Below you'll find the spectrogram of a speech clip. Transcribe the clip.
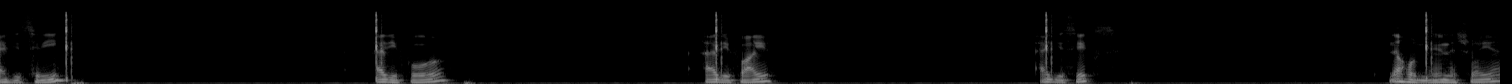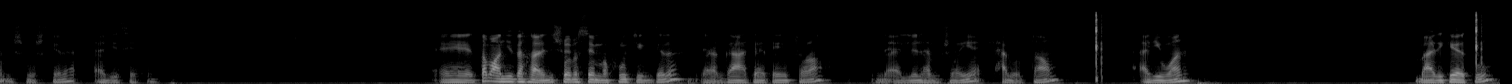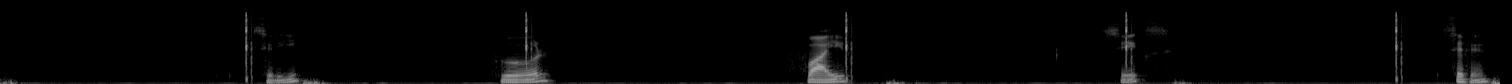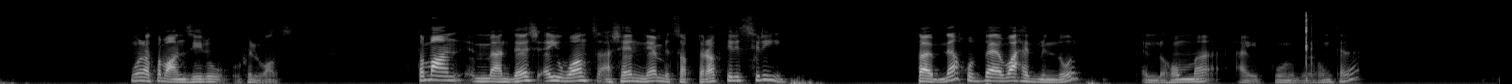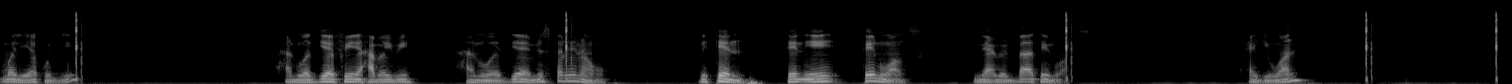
ادي 3 ادي 4 ادي 5 ادي 6 ناخد من هنا شوية مش مشكلة. ادي 7 آه طبعا دي على دي شوية بس هي المفروض تيجي كده. نرجعها كده تاني بسرعة. نقللها من شوية. الحجم بتاعهم. ادي 1 بعد كده 2 3 4 5 6 7 وهنا طبعا zero في ال ones. طبعا ما عندناش أي ones عشان نعمل subtract لل three طيب ناخد بقى واحد من دول اللي هما هيكونوا دول هم كده. وليكن دي هنوديها فين يا حبايبي؟ هنوديها يا مستر هنا اهو. ب ten ten إيه ten ones نعمل بقى تن وانس ادي 1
